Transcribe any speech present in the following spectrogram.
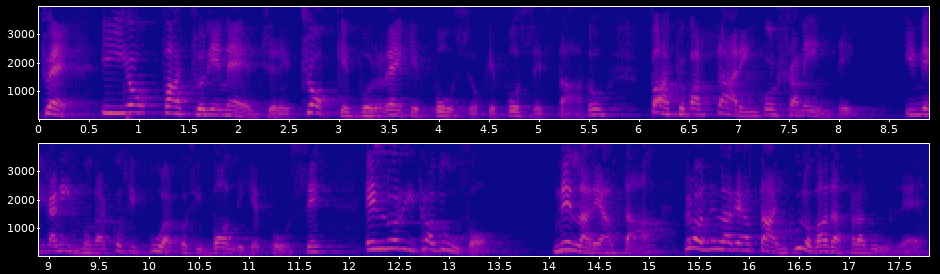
Cioè io faccio riemergere ciò che vorrei che fosse o che fosse stato, faccio passare inconsciamente il meccanismo dal così fu al così volli che fosse e lo ritraduco nella realtà, però nella realtà in cui lo vado a tradurre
